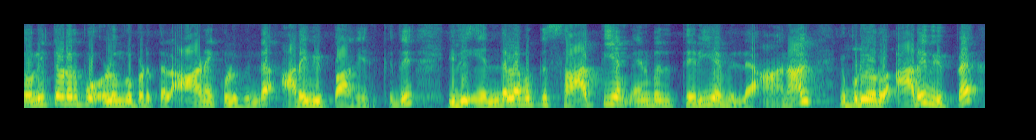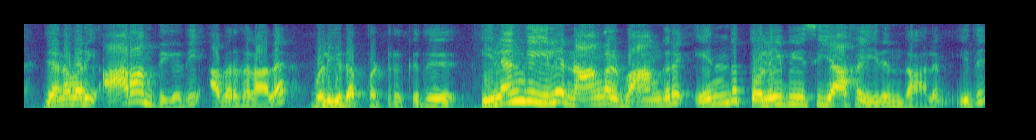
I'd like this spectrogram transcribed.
தொலைத்தொடர்பு ஒழுங்குபடுத்தல் ஆணைக்குழுவின் அறிவிப்பாக இருக்குது. இது எந்த அளவுக்கு சாத்தியம் என்பது தெரியவில்லை. ஆனால் இப்படி ஒரு அறிவிப்பை ஜனவரி ஆறாம் திகதி அவர்களால வெளியிடப்பட்டிருக்குது. இலங்கையில நாங்கள் வாங்குற எந்த தொலைபேசியாக இருந்தாலும் இது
